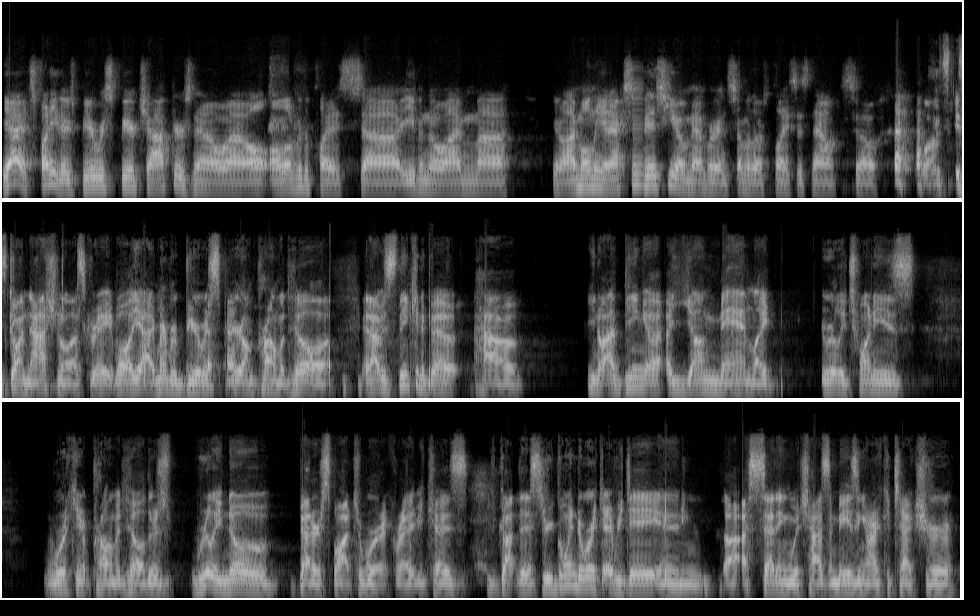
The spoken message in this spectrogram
yeah, it's funny. There's beer with spear chapters now uh, all, all over the place. Uh, even though I'm, uh, you know, I'm only an ex officio member in some of those places now. So, well, it's, it's gone national. That's great. Well, yeah, I remember beer with spear on Parliament Hill, and I was thinking about how, you know, being a, a young man, like early twenties, working at Parliament Hill. There's really no better spot to work, right? Because you've got this. You're going to work every day in a setting which has amazing architecture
